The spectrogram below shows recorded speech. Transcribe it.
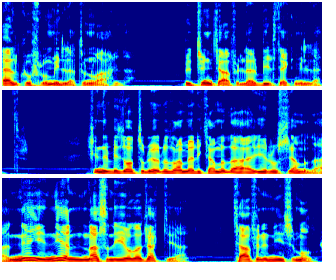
El kufru milletun vahide. Bütün kafirler bir tek millettir. Şimdi biz oturuyoruz Amerika mı daha iyi Rusya mı daha iyi? Ne, niye nasıl iyi olacak ki yani? Kafirin iyisi mi olur?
